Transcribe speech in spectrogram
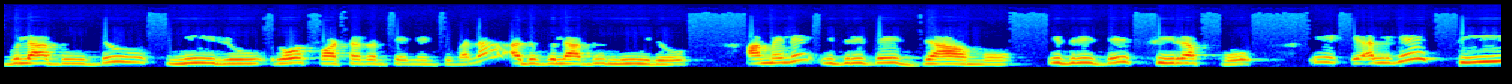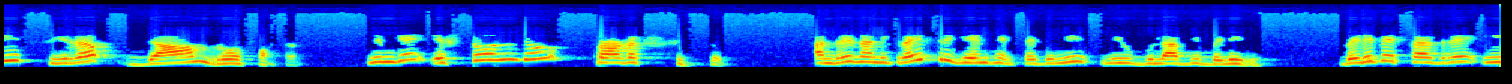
ಗುಲಾಬಿದು ನೀರು ರೋಸ್ ವಾಟರ್ ಅಂತ ಏನ್ ಹೇಳ್ತೀವಲ್ಲ, ಅದು ಗುಲಾಬಿ ನೀರು, ಆಮೇಲೆ ಇದ್ರಿದ್ದೆ ಜಾಮು, ಇದ್ರಿದ್ದೆ ಸಿರಪ್ಪು ಈ ಅಲ್ಲಿಗೆ tea, syrup, jam rose water ನಿಮ್ಗೆ ಎಷ್ಟೊಂದು ಪ್ರಾಡಕ್ಟ್ಸ್ ಸಿಕ್ತು. ಅಂದ್ರೆ ನಾನೀಗ ರೈತರಿಗೆ ಏನ್ ಹೇಳ್ತಾ ಇದ್ದೀನಿ, ನೀವು ಗುಲಾಬಿ ಬೆಳೀರಿ. ಬೆಳಿಬೇಕಾದ್ರೆ ಈ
